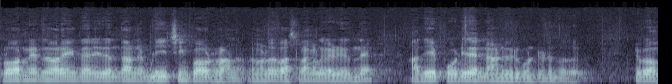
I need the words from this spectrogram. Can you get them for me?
ക്ലോറിനേറ്റ് എന്ന് പറയുന്നത് ഇതെന്താണ് ബ്ലീച്ചിങ് പൗഡറാണ്. നമ്മൾ വസ്ത്രങ്ങൾ കഴുകുന്ന അതേ പൊടി തന്നെയാണ് ഇവർ കൊണ്ടിടുന്നത്. ഇപ്പം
